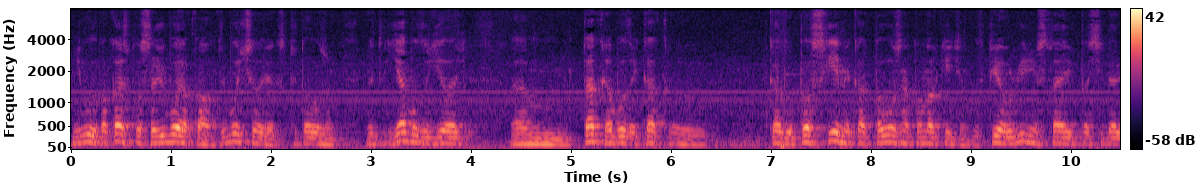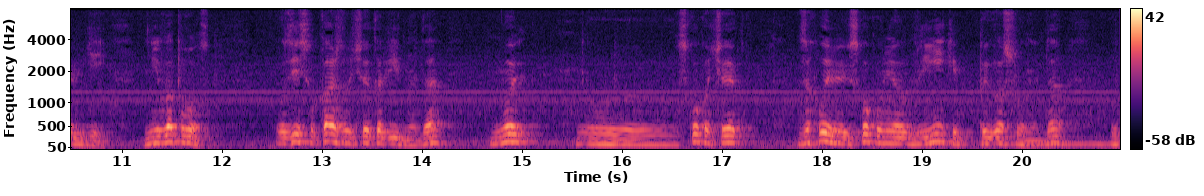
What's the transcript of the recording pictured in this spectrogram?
не буду показывать просто любой аккаунт, любой человек, предположим, говорит, я буду делать эм, так работать, как, э, как бы по схеме, как положено по маркетингу. В первую линию ставить по себя людей. Не вопрос. Вот здесь у каждого человека видно, да, ноль, э, сколько человек заходит, сколько у него в линейке приглашенных, да. Вот,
